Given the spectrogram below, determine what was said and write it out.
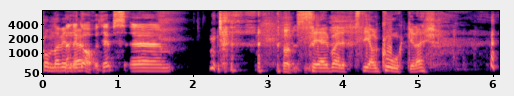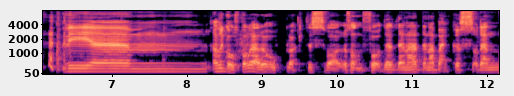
Kom deg Men videre. gavetips eh, Ser bare Stian koker der. Vi um, Altså, golfballer er det opplagte svaret sånn for det, den, er, den er bankers, og den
